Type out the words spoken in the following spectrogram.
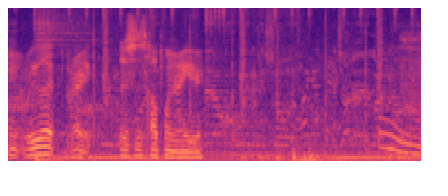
Mm, Where you at? Alright, let's just hop on right here. Ooh.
